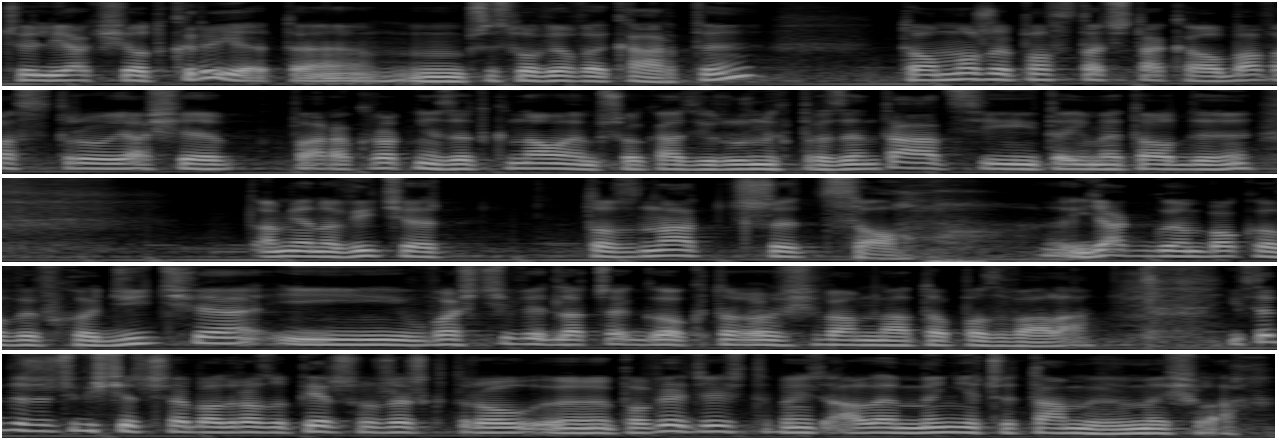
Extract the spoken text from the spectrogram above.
czyli jak się odkryje te mm, przysłowiowe karty, to może powstać taka obawa, z którą ja się parokrotnie zetknąłem przy okazji różnych prezentacji tej metody, a mianowicie to znaczy co? Jak głęboko wy wchodzicie i właściwie dlaczego ktoś wam na to pozwala. I wtedy rzeczywiście trzeba od razu pierwszą rzecz, którą y, powiedzieć, to powiedzieć, ale my nie czytamy w myślach.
